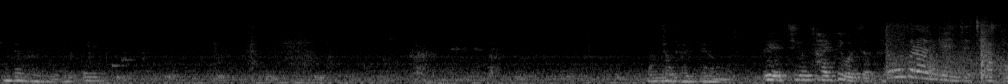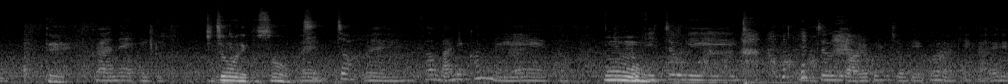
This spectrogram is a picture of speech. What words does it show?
심장 소리예요? 네. 엄청 잘 뛰는 거죠? 네, 지금 잘 뛰고 있어요. 동그란 게 이제 자궁. 네. 그 안에 애기. 진짜 많이 컸어. 네. 진짜? 네. 그래서 많이 컸네. 오. 그래서 이쪽이 이쪽이 얼굴 쪽이고 여기가 여기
